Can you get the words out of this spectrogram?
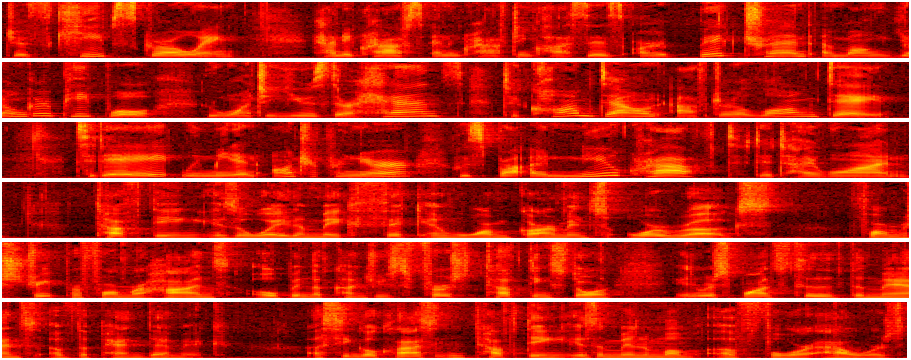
just keeps growing. Handicrafts and crafting classes are a big trend among younger people who want to use their hands to calm down after a long day. Today, we meet an entrepreneur who's brought a new craft to Taiwan. Tufting is a way to make thick and warm garments or rugs. Former street performer Hans opened the country's first tufting store in response to the demands of the pandemic. A single class in tufting is a minimum of four hours,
